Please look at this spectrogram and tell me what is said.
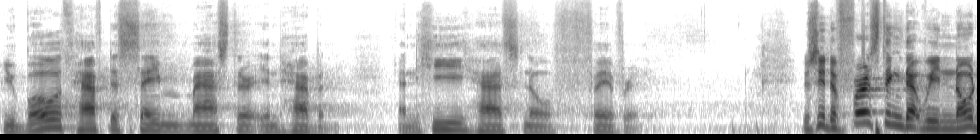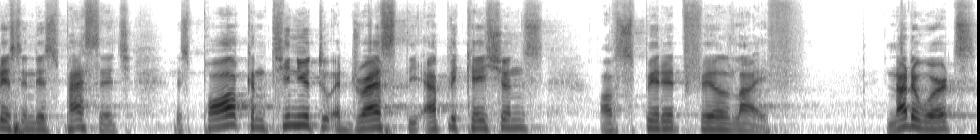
you both have the same master in heaven, and he has no favorite. You see, the first thing that we notice in this passage is Paul continued to address the applications of spirit filled life. In other words,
